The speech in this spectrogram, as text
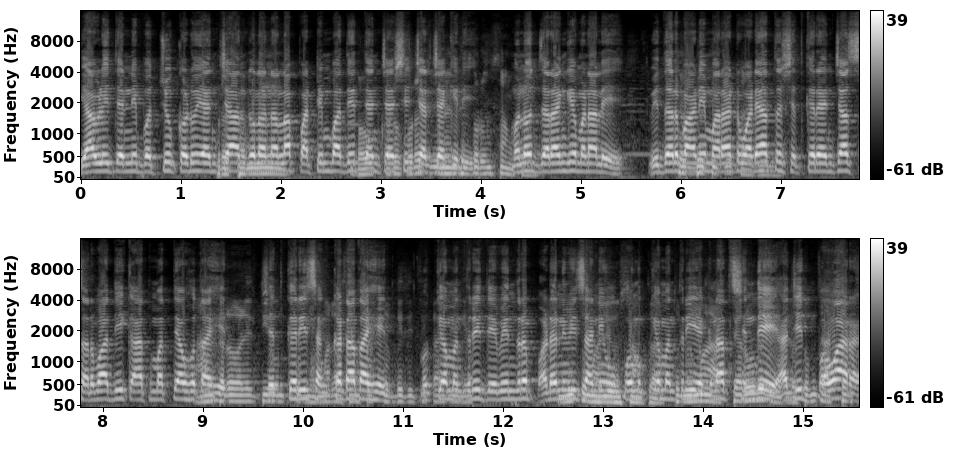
यावेळी त्यांनी बच्चू कडू यांच्या आंदोलनाला पाठिंबा देत त्यांच्याशी चर्चा केली. मनोज जरांगे म्हणाले विदर्भ आणि मराठवाड्यात. शेतकऱ्यांच्या सर्वाधिक आत्महत्या होत आहेत शेतकरी संकटात आहेत मुख्यमंत्री. देवेंद्र फडणवीस आणि उपमुख्यमंत्री एकनाथ शिंदे अजित पवार.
